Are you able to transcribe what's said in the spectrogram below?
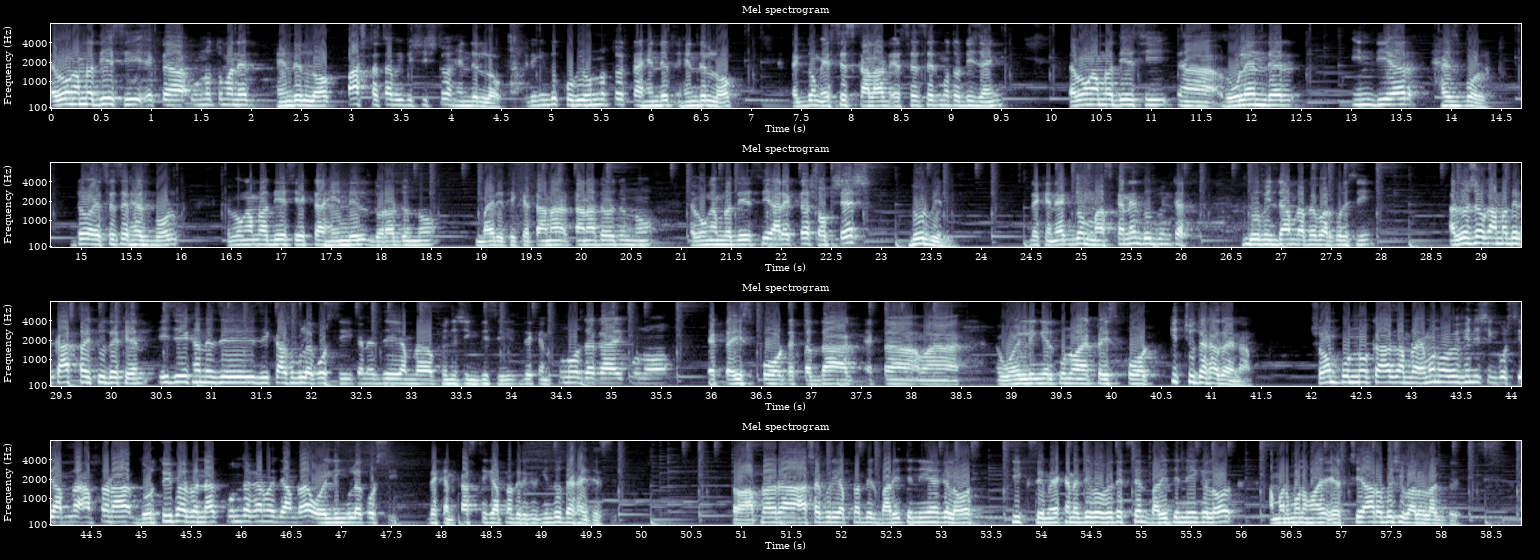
এবং আমরা দিয়েছি একটা উন্নত মানের হ্যান্ডেল লক পাঁচটা চাবি বিশিষ্ট হ্যান্ডেল লক এটা কিন্তু খুবই উন্নত একটা হ্যান্ডেল হ্যান্ডেল লক একদম এস এস কালার এসএস এর মতো ডিজাইন এবং আমরা দিয়েছি রোল্যান্ডের ইন্ডিয়ার হ্যাজবোল্ট এটাও এস এস এর হ্যাজবোল্ট এবং আমরা দিয়েছি একটা হ্যান্ডেল ধরার জন্য, বাইরে থেকে টানা টানা দেওয়ার জন্য। এবং আমরা দিয়েছি আরেকটা সবশেষ দূরবীন। দেখেন, একদম মাঝখানে দূরবীনটা দূরবীনটা আমরা ব্যবহার করেছি। আর দর্শক, আমাদের কাজটা একটু দেখেন। এই যে এখানে যে যে কাজগুলো করছি, এখানে যে আমরা ফিনিশিং দিছি, দেখেন কোনো জায়গায় কোনো একটা স্পট একটা দাগ, একটা ওয়েল্ডিং এর কোনো একটা স্পট কিচ্ছু দেখা যায় না। সম্পূর্ণ কাজ আমরা এমন ভাবে ফিনিশিং করছি আপনারা আপনারা ধরতেই পারবেন না কোন জায়গার মধ্যে আমরা ওয়েল্ডিংগুলা করছি। দেখেন কাজ থেকে আপনাদেরকে কিন্তু দেখাইতেছি। তো আপনারা আশা করি আপনাদের বাড়িতে নিয়ে গেল ঠিক সেম এখানে যেভাবে দেখছেন, বাড়িতে নিয়ে গেল, আমার মনে হয় এর চেয়ে আরও বেশি ভালো লাগবে।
